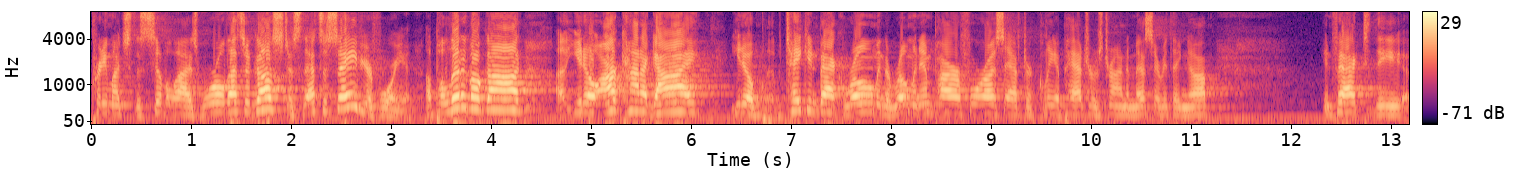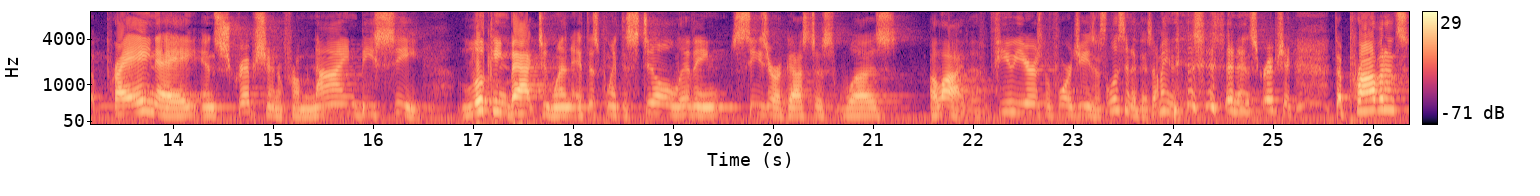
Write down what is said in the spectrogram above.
pretty much the civilized world. That's Augustus. That's a savior for you. A political god, uh, you know, our kind of guy, you know, taking back Rome and the Roman Empire for us after Cleopatra was trying to mess everything up. In fact, the Priene inscription from 9 BC, looking back to when, at this point, the still living Caesar Augustus was alive, a few years before Jesus. Listen to this. I mean, this is an inscription. The providence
